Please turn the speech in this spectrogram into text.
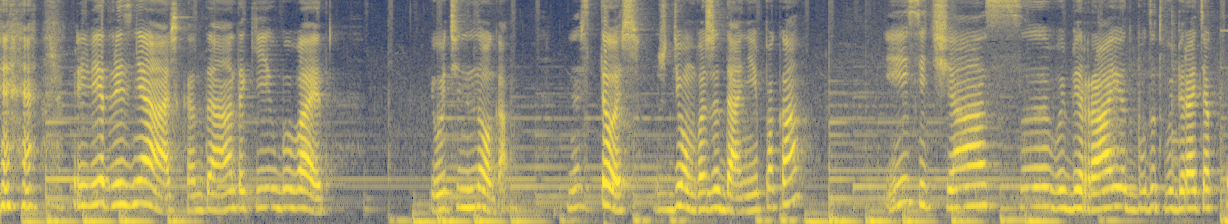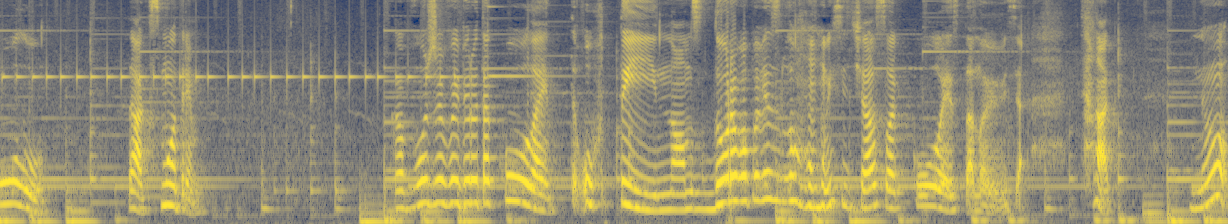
Привет, близняшка, да, таких бывает. И очень много. Ну что ж, ждем в ожидании пока. И сейчас э, выбирают, будут выбирать акулу. Так, смотрим. Кого же выберут акулой? Ух ты, нам здорово повезло, мы сейчас акулой становимся. Так, ну,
